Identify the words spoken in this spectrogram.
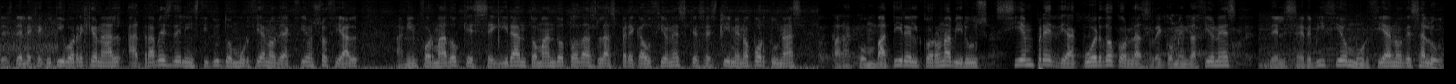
Desde el Ejecutivo Regional, a través del Instituto Murciano de Acción Social, han informado que seguirán tomando todas las precauciones que se estimen oportunas para combatir el coronavirus, siempre de acuerdo con las recomendaciones del Servicio Murciano de Salud.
